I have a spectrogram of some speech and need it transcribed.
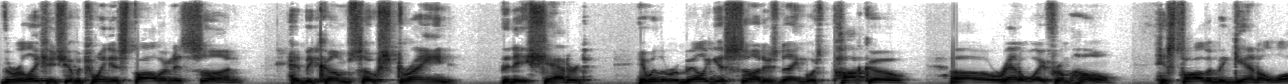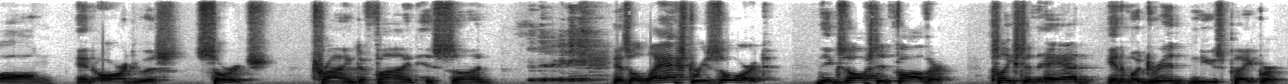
The relationship between his father and his son had become so strained that it shattered. And when the rebellious son, whose name was Paco, uh, ran away from home, his father began a long and arduous search, trying to find his son. As a last resort, the exhausted father placed an ad in a Madrid newspaper,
